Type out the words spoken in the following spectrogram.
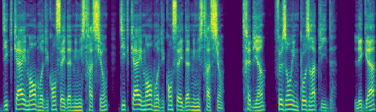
Ditka est membre du conseil d'administration. Ditka est membre du conseil d'administration. Très bien, faisons une pause rapide. Les gars,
